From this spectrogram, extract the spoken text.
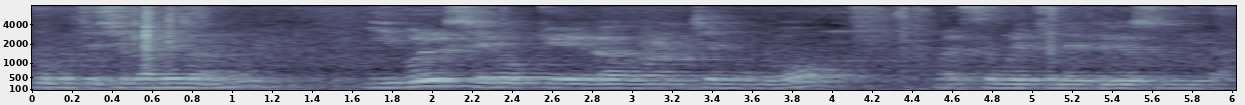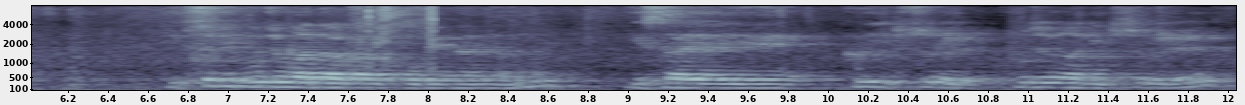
두 번째 시간에는 입을 새롭게라고 하는 제목으로 말씀을 전해드렸습니다. 입술이 부정하다라고 고백하는 이사야의 그 입술을 부정한 입술을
